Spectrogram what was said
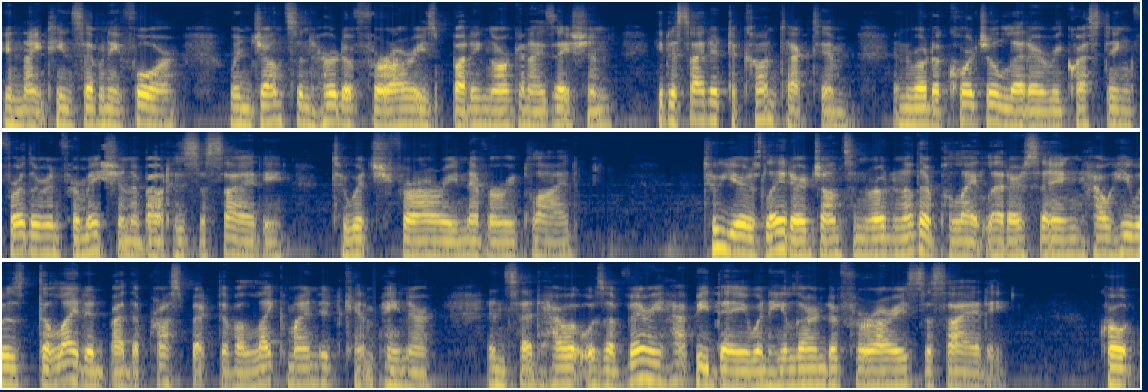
In 1974, when Johnson heard of Ferrari's budding organization, he decided to contact him and wrote a cordial letter requesting further information about his society, to which Ferrari never replied. Two years later, Johnson wrote another polite letter saying how he was delighted by the prospect of a like-minded campaigner, and said how it was a very happy day when he learned of Ferrari's society. Quote,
